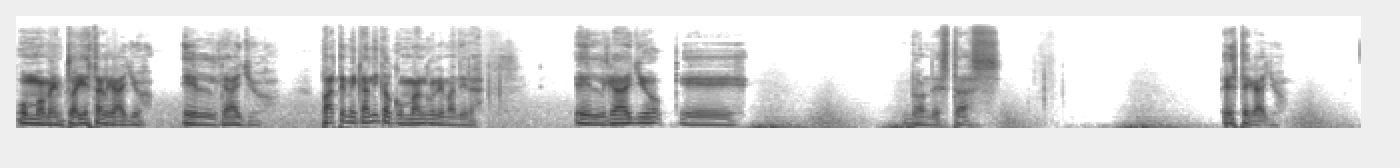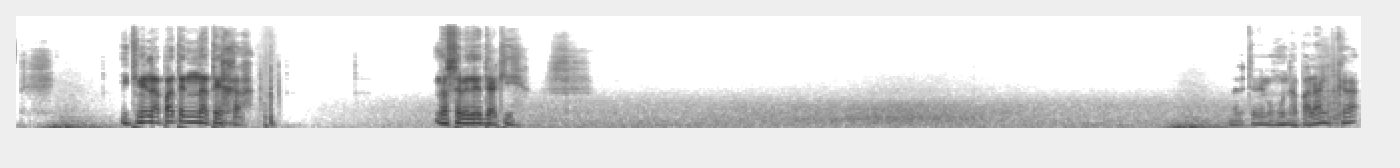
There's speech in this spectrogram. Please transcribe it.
Un momento, ahí está el gallo. El gallo. Parte mecánica con mango de madera. El gallo que... ¿Dónde estás? Este gallo. Y tiene la pata en una teja. No se ve desde aquí. Vale, tenemos una palanca.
